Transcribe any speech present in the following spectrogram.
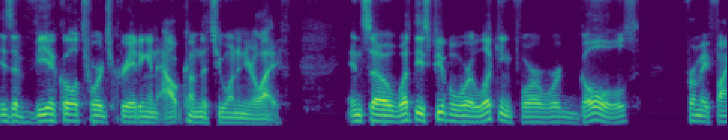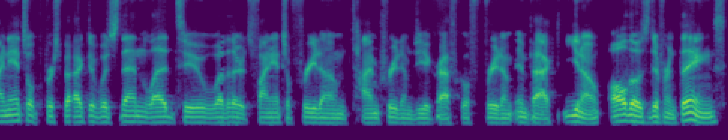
is a vehicle towards creating an outcome that you want in your life. And so, what these people were looking for were goals from a financial perspective, which then led to whether it's financial freedom, time freedom, geographical freedom, impact, you know, all those different things.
